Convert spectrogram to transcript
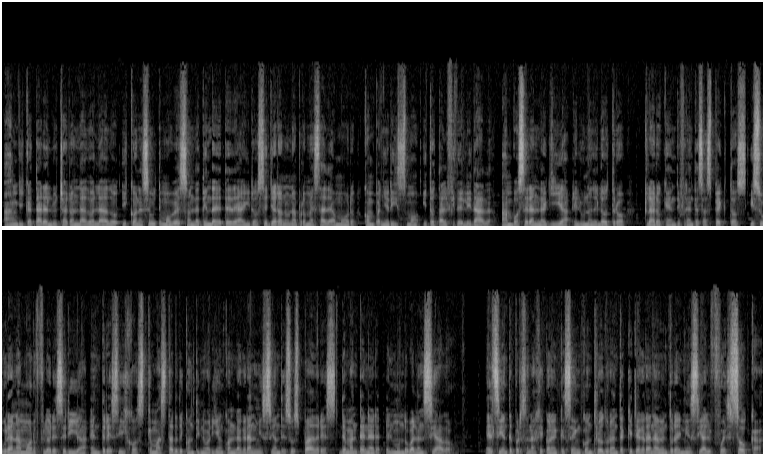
Ang y Katara lucharon lado a lado y con ese último beso en la tienda de té de Airo sellaron una promesa de amor, compañerismo y total fidelidad. Ambos eran la guía el uno del otro, claro que en diferentes aspectos, y su gran amor florecería en tres hijos que más tarde continuarían con la gran misión de sus padres de mantener el mundo balanceado. El siguiente personaje con el que se encontró durante aquella gran aventura inicial fue Sokka.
